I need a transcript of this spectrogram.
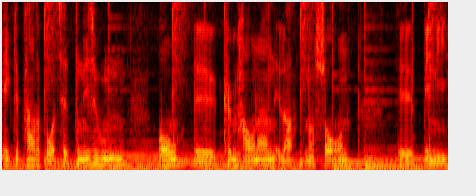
ægtepar, der bor tæt på nissehunden, og øh, københavneren, eller Norsåren, øh, Benny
